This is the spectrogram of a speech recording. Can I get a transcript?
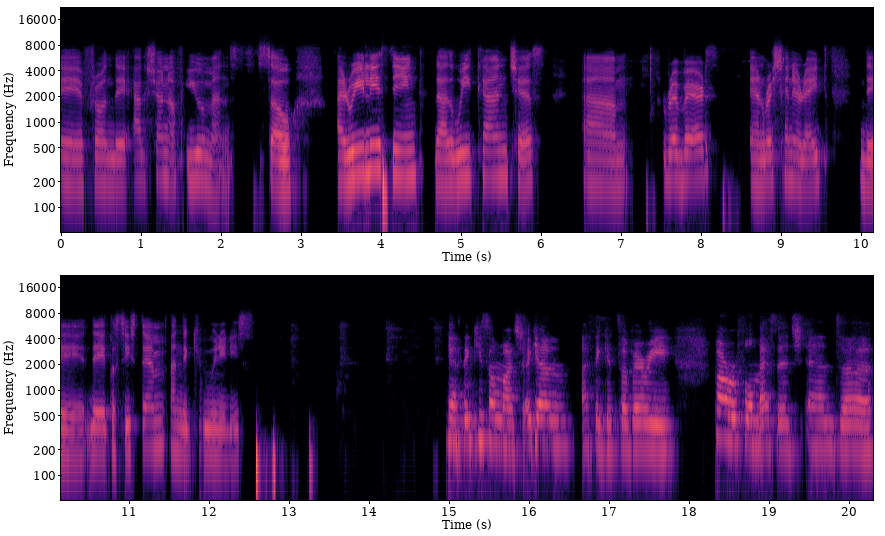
uh, from the action of humans. So I really think that we can just um, reverse and regenerate the, the ecosystem and the communities. Yeah, thank you so much. Again, I think it's a very powerful message and uh,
